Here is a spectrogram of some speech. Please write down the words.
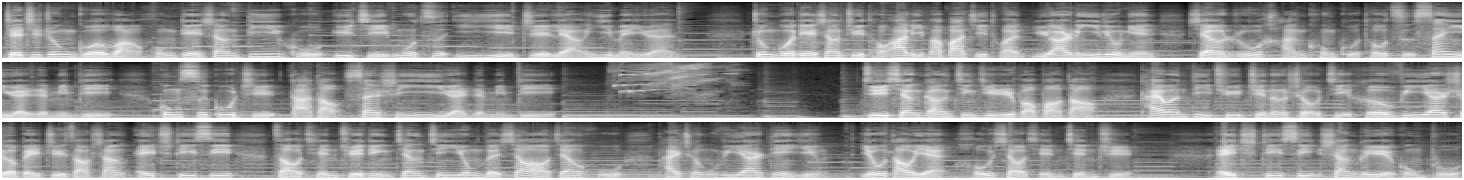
这支中国网红电商第一股预计募资一亿至两亿美元。中国电商巨头阿里巴巴集团于二零一六年向如涵控股投资三亿元人民币，公司估值达到三十一亿元人民币。据香港经济日报报道。台湾地区智能手机和 VR 设备制造商 HTC 早前决定将金庸的《笑傲江湖》拍成 VR 电影，由导演侯孝贤监制。HTC 上个月公布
